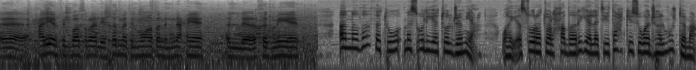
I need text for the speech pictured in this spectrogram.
آه، حاليا في البصرة لخدمة المواطن من الناحية الخدمية النظافة مسؤولية الجميع وهي الصورة الحضارية التي تعكس وجه المجتمع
